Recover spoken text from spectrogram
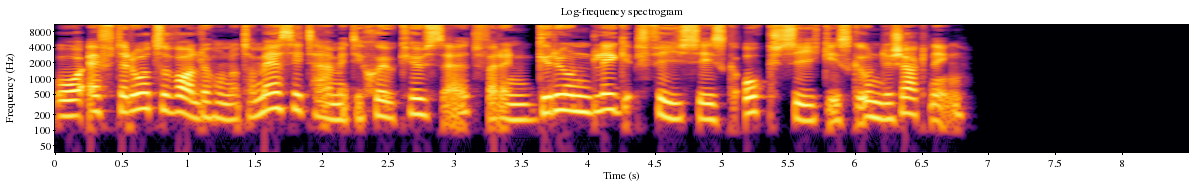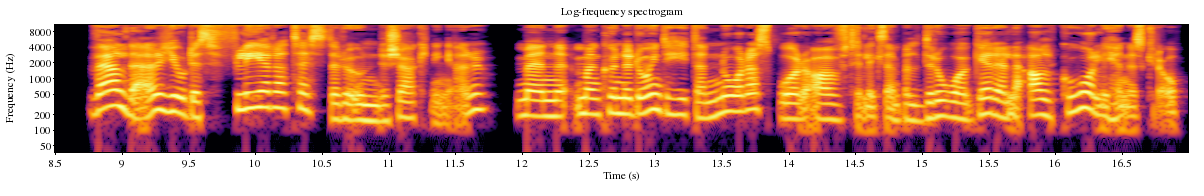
och efteråt så valde hon att ta med sig Tammy till sjukhuset för en grundlig fysisk och psykisk undersökning. Väl där gjordes flera tester och undersökningar, men man kunde då inte hitta några spår av till exempel droger eller alkohol i hennes kropp.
